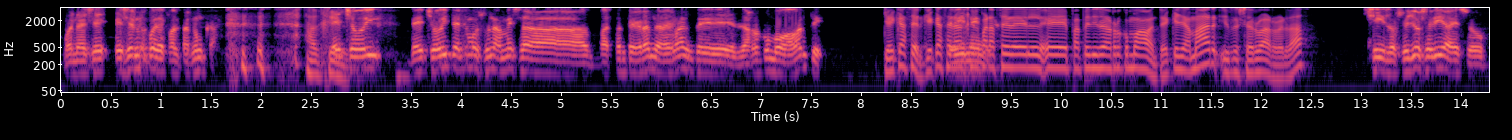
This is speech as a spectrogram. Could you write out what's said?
Bueno, ese, ese no puede faltar nunca. De Ángel, hecho, hoy, de hecho, hoy tenemos una mesa bastante grande, además, de, de arroz como gabante. ¿Qué hay que hacer? ¿Qué hay que hacer Ángel para hacer el eh, para pedir el arroz como gabante? Hay que llamar y reservar, ¿verdad? Sí, lo suyo sería eso.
